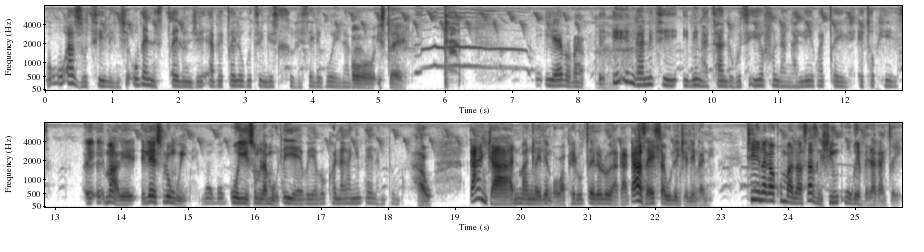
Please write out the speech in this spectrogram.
U- u- azuthile nje ube nesicelo nje abecela ukuthi ngisidlulisele kuwena baba. Oh isicelo. Yebo baba. I- Ingane ithi ibingathanda ukuthi iyofunda ngale kwacele eTop Hills. Eh eh, make lesilungwini ku- ku- kuyisa umlamuli. Yebo yebo khona kanye impela mntungu. Hawu. Kanjani manxele ngoba phela ucelelo yakakaza ehlawule nje lengane. Thina kakhumala sazi ngisho inkuku evela kacele.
